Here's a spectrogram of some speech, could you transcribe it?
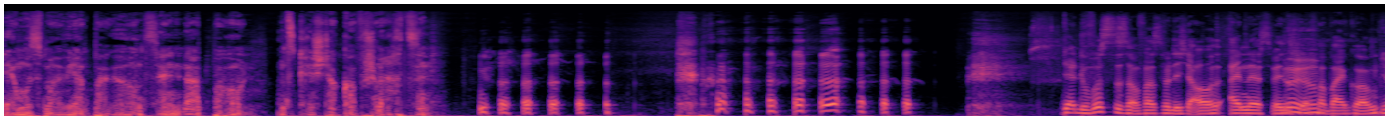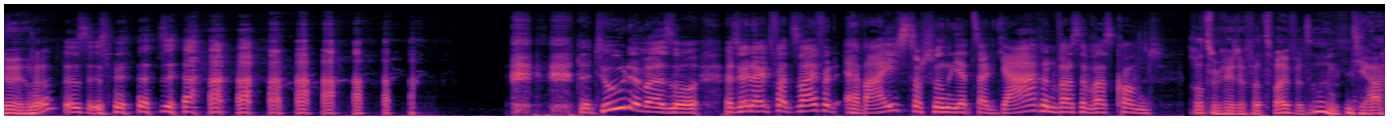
Der muss mal wieder ein paar Gehirnzellen abbauen. Sonst kriegt er Kopfschmerzen. ja, du wusstest auch, was für dich auch einlässt, wenn Ja, ich hier ja. vorbeikomme. Ja, ja. Ne? Das ist. Der tut immer so, als wenn er jetzt verzweifelt. Er weiß doch schon jetzt seit Jahren, was was kommt. Trotzdem kann da verzweifelt sein. Ja,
